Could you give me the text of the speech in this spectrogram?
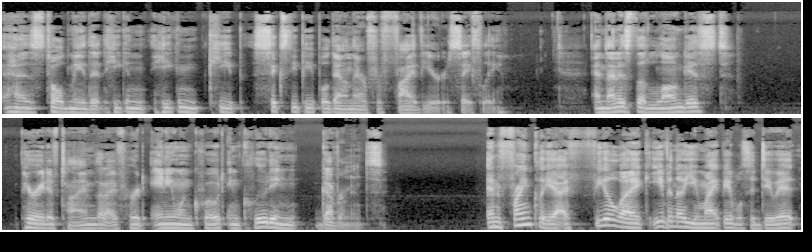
has told me that he can he can keep 60 people down there for 5 years safely. And that is the longest period of time that I've heard anyone quote including governments. And frankly, I feel like even though you might be able to do it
